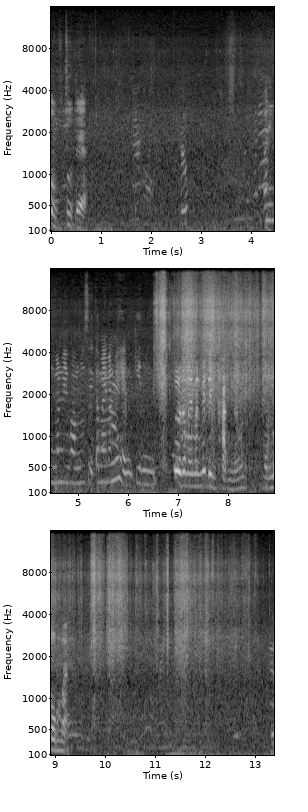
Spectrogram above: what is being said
ตุ่มตุ่มเลยอะมันมันมีความรู้สึกทำไมมันไม่เห็นกิน เออทำไมมันไม่ดึงคันนะมันมันลมอะ โห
